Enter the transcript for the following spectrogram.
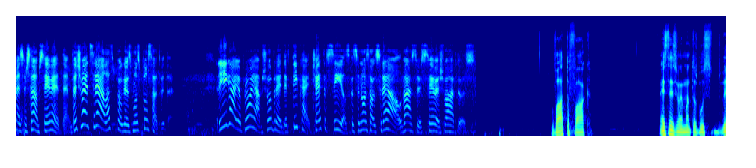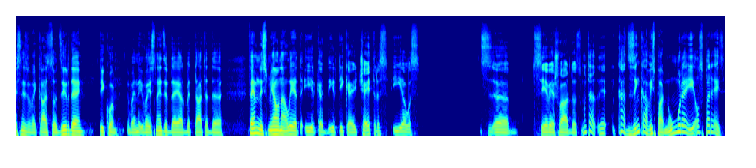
Mēs ar savām sievietēm, taču vai tas reāli atspoguļojas mūsu pilsētvidē? Rīgā joprojām šobrīd ir tikai četras ielas, kas ir nosauktas reāli vēstures sieviešu vārdos. What the fuck? Es nezinu, vai man tas būs. Es nezinu, vai kāds to dzirdēja tikko, vai, vai jūs nedzirdējāt, bet tā tad uh, feminisma jaunā lieta ir, ka ir tikai četras ielas uh, sieviešu vārdos. Man tā, eh, kāds zina, kā vispār numurē ielas pareizi?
